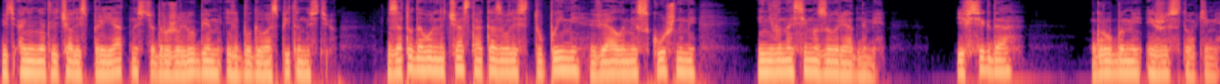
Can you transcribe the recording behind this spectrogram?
Ведь они не отличались приятностью, дружелюбием или благовоспитанностью. Зато довольно часто оказывались тупыми, вялыми, скучными и невыносимо заурядными. И всегда грубыми и жестокими.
